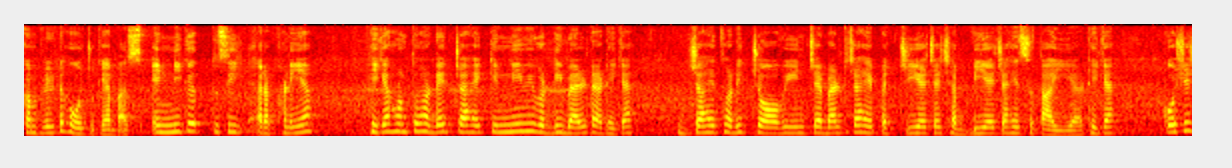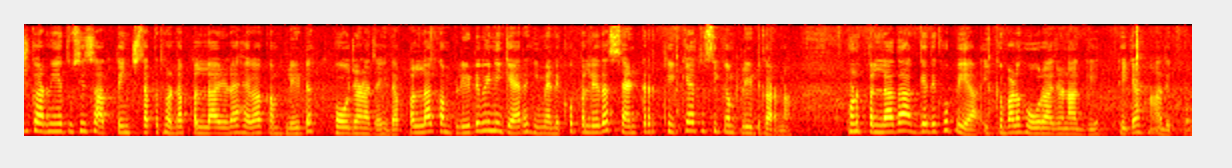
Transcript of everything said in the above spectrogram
ਕੰਪਲੀਟ ਹੋ ਚੁੱਕਿਆ, ਬਸ। ਇੰਨੀ ਕੁ ਤੁਸੀਂ ਰੱਖਣੀ ਆ, ਠੀਕ ਹੈ? ਹੁਣ ਤੁਹਾਡੇ ਚਾਹੇ ਕਿੰਨੀ ਵੀ ਵੱਡੀ ਬੈਲਟ ਹੈ, ਠੀਕ ਹੈ? ਚਾਹੇ ਤੁਹਾਡੀ 24 ਇੰਚ ਹੈ ਬੈਲਟ, ਚਾਹੇ 25 ਹੈ, ਚਾਹੇ 26 ਹੈ, ਚਾਹੇ 27 ਹੈ, ਠੀਕ ਹੈ? ਕੋਸ਼ਿਸ਼ ਕਰਨੀ ਹੈ ਤੁਸੀਂ 7 ਇੰਚ ਤੱਕ ਤੁਹਾਡਾ ਪੱਲਾ ਜਿਹੜਾ ਹੈਗਾ ਕੰਪਲੀਟ ਹੋ ਜਾਣਾ ਚਾਹੀਦਾ। ਪੱਲਾ ਕੰਪਲੀਟ ਵੀ ਨਹੀਂ ਕਹਿ ਰਹੀ ਮੈਂ, ਦੇਖੋ ਪੱਲੇ ਦਾ ਸੈਂਟਰ ਠੀਕ ਹੈ, ਤੁਸੀਂ ਕੰਪਲੀਟ ਕਰਨਾ। ਹੁਣ ਪੱਲਾ ਦਾ ਅੱਗੇ ਦੇਖੋ ਪਿਆ, ਇੱਕ ਬਲ ਹੋਰ ਆ ਜਾਣਾ ਅੱਗੇ, ਠੀਕ ਹੈ ਆ ਦੇਖੋ।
